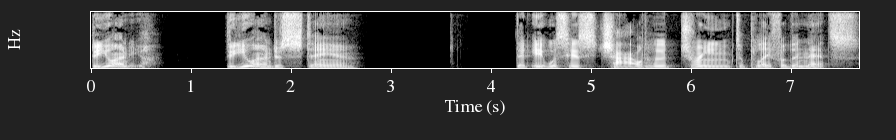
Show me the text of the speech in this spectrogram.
Do you under, do you understand that it was his childhood dream to play for the Nets?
